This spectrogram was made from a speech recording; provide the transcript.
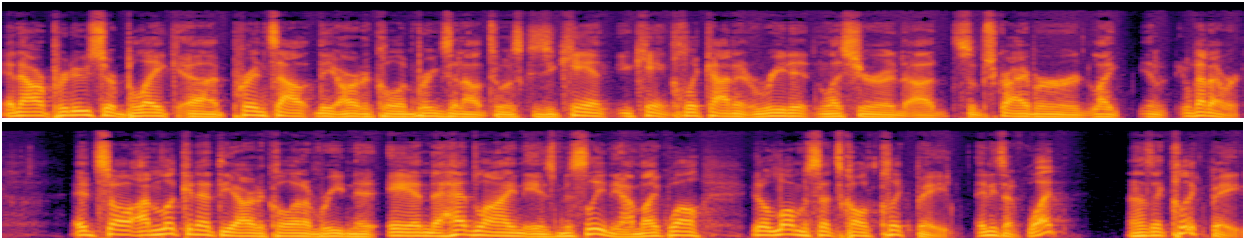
and our producer Blake uh, prints out the article and brings it out to us because you can't you can't click on it and read it unless you're a, a subscriber or like you know, whatever. And so I'm looking at the article and I'm reading it, and the headline is misleading. I'm like, well, you know, Lomas, that's called clickbait. And he's like, what? And I was like, clickbait.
